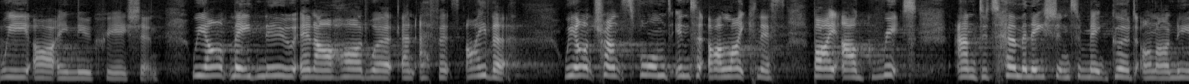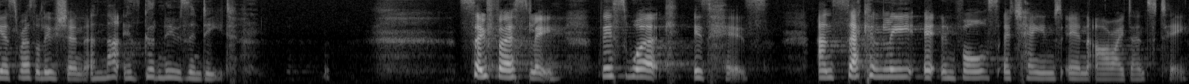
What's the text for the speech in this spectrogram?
we are a new creation. We aren't made new in our hard work and efforts either. We aren't transformed into our likeness by our grit and determination to make good on our New Year's resolution. And that is good news indeed. so, firstly, this work is his. And secondly, it involves a change in our identity.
